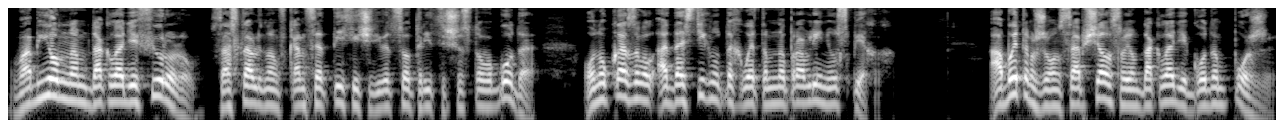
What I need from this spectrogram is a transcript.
В объемном докладе фюреру, составленном в конце 1936 года, он указывал о достигнутых в этом направлении успехах. Об этом же он сообщал в своем докладе годом позже,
